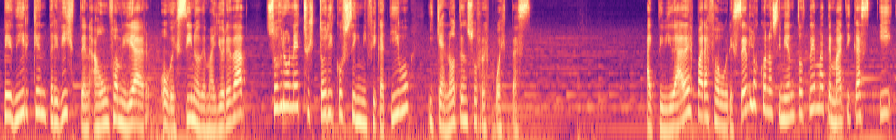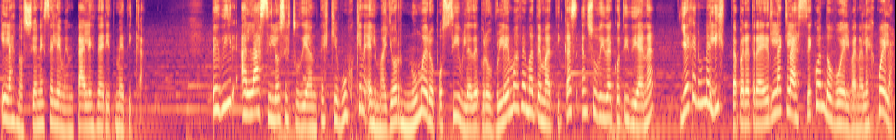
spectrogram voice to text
Pedir que entrevisten a un familiar o vecino de mayor edad sobre un hecho histórico significativo y que anoten sus respuestas. Actividades para favorecer los conocimientos de matemáticas y las nociones elementales de aritmética pedir a las y los estudiantes que busquen el mayor número posible de problemas de matemáticas en su vida cotidiana y hagan una lista para traer la clase cuando vuelvan a la escuela.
